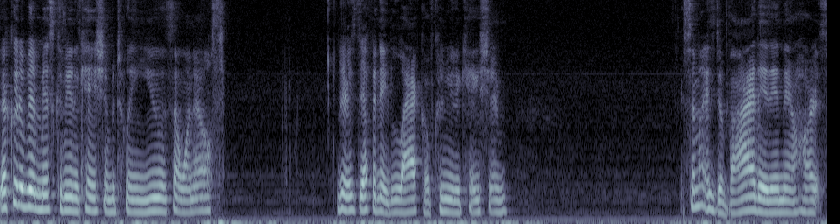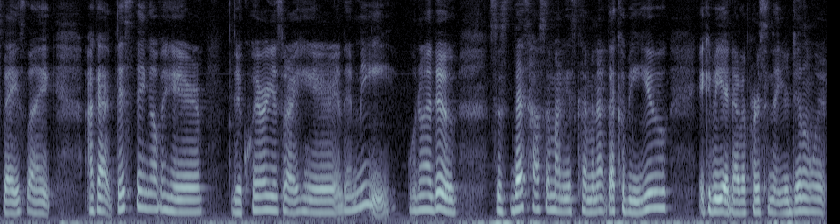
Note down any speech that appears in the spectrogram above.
there could have been miscommunication between you and someone else. There's definite lack of communication. Somebody's divided in their heart space. Like, I got this thing over here, the Aquarius right here, and then me. What do I do? So that's how somebody is coming up. That could be you. It could be another person that you're dealing with.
